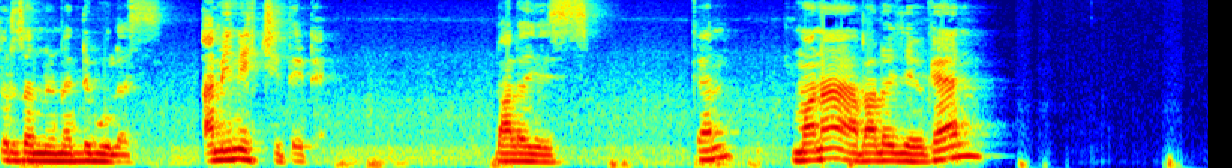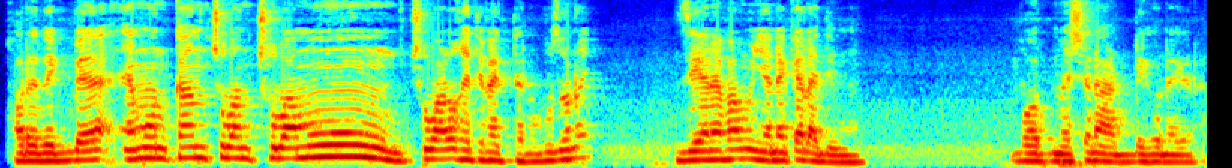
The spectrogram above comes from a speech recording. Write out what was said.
তোর জন্মের মধ্যে ভুল আছে। আমি নিশ্চিত এটা ভালো যাইস কেন? মনা ভালো যাই কেন? হরে দেখবে এমন কান চুবান চুবামু চুবারও খেতে পারতেন বুঝো নাই? জিয়ানে ফামু ইয়ানে কেলা দিমু। না আড্ডি গুনে গেরা।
